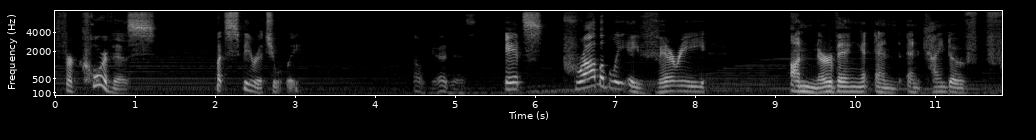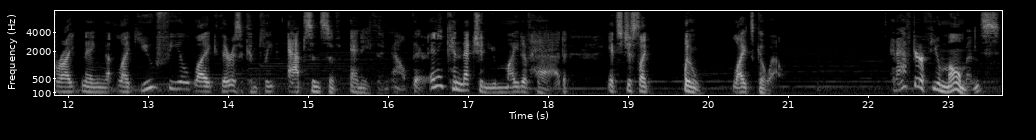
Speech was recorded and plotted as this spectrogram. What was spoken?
for Corvis, but spiritually. Oh goodness. It's probably a very unnerving and and kind of frightening. Like you feel like there is a complete absence of anything out there. Any connection you might have had it's just like boom lights go out. And after a few moments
